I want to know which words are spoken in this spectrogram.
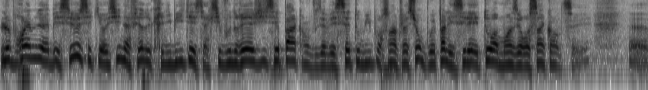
Le problème de la BCE, c'est qu'il y a aussi une affaire de crédibilité. C'est-à-dire que si vous ne réagissez pas quand vous avez 7 ou 8% d'inflation, vous ne pouvez pas laisser les taux à moins 0,50. C'est euh,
